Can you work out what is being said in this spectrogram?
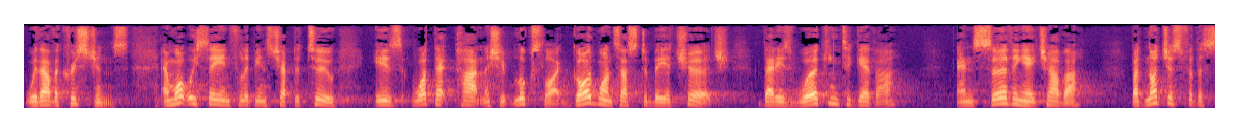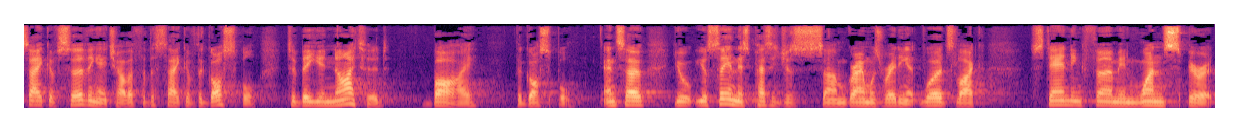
with other Christians. And what we see in Philippians chapter 2 is what that partnership looks like. God wants us to be a church that is working together and serving each other, but not just for the sake of serving each other, for the sake of the gospel, to be united by the gospel. And so you'll, you'll see in this passage, as um, Graham was reading it, words like standing firm in one spirit,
